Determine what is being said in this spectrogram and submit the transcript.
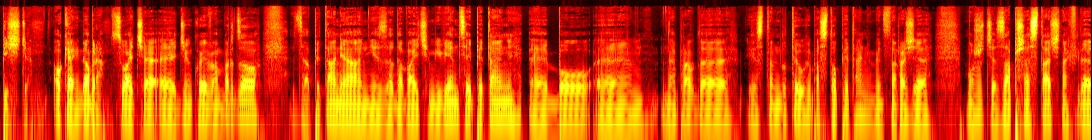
zajebiście. Ok, dobra, słuchajcie, e, dziękuję Wam bardzo za pytania. Nie zadawajcie mi więcej pytań, e, bo e, naprawdę jestem do tyłu chyba 100 pytań, więc na razie możecie zaprzestać na chwilę,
